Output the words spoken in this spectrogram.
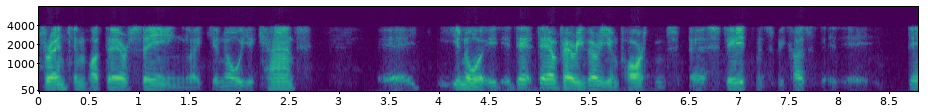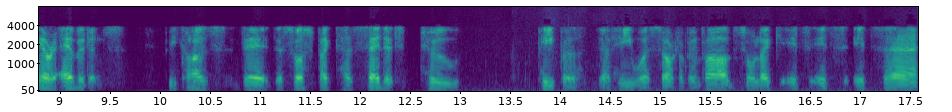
strengthen what they're saying. Like, you know, you can't. Uh, you know, they, they are very, very important uh, statements because they are evidence because the, the suspect has said it to people that he was sort of involved. So, like, it's, it's, it's, uh,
